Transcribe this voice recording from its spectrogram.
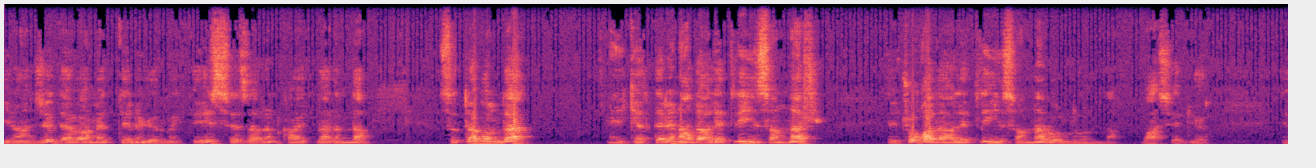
inancı devam ettiğini görmekteyiz Sezar'ın kayıtlarından. Strabon'da e, Keltlerin adaletli insanlar, e, çok adaletli insanlar olduğundan bahsediyor. E,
